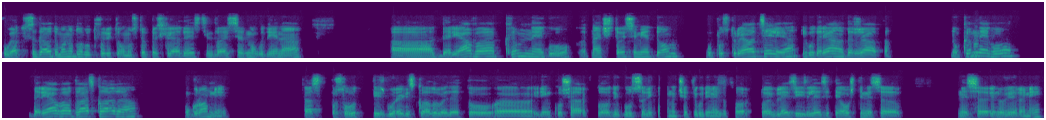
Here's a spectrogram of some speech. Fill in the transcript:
когато се дава дома на благотворителността през 1927 година, а, дарява към него, значи той самият дом го построява целия и го дарява на държавата. Но към mm-hmm. него дарява два склада, огромни. Това са прословутите изгорели складове, дето а, един кошар в Плоди го осъдиха на 4 години затвор. Той влезе и излезе, те още не са, не са реновирани.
